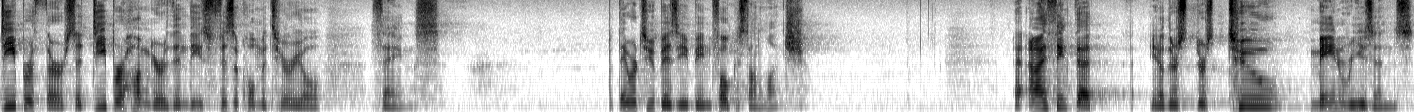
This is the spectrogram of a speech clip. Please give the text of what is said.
deeper thirst, a deeper hunger than these physical material things. But they were too busy being focused on lunch. And I think that, you know, there's, there's two main reasons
